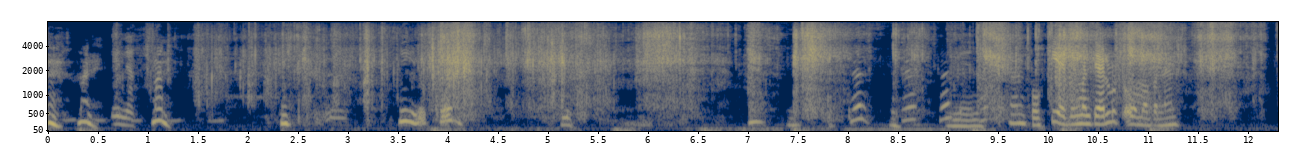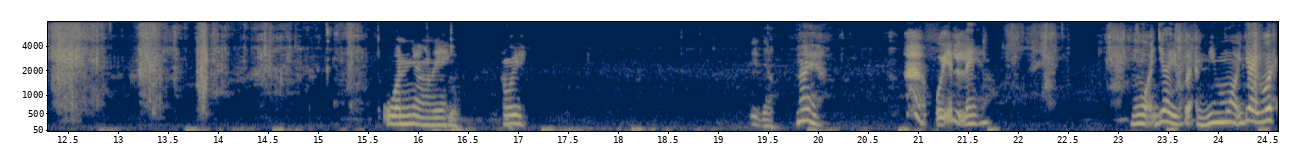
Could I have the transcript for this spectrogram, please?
อืมมันเห็นยังมันนี่นี่ทุกคน นั่นนั่นนั่นเลยนะนั่นพอเกลียดจนมันจะหลุดออกมาแบบนั้นอ้วนอย่างเลยโอ้ยเห็นยังนี่อะโอ้ยแรงหัวใหญ่เว้ยอันนี้หัวใหญ่เว้ย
